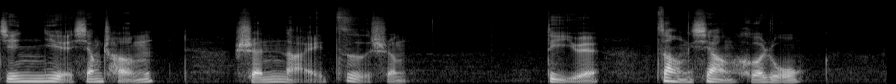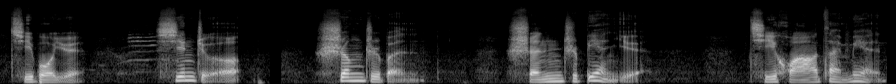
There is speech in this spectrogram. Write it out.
今夜相承，神乃自生。帝曰：藏相何如？岐伯曰：心者，生之本，神之变也。其华在面，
